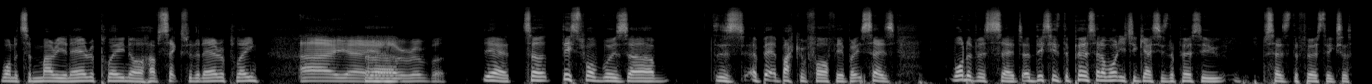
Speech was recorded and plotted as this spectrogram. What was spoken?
wanted to marry an aeroplane or have sex with an aeroplane. Ah, yeah, yeah, I Uh, remember. Yeah, so this one was um, there's a bit of back and forth here, but it says one of us said, and this is the person I want you to guess is the person who says the first thing. Says,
